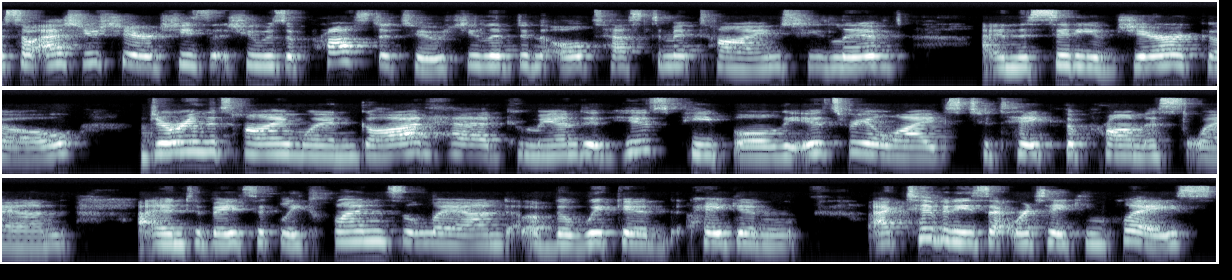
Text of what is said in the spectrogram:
So as you shared she's she was a prostitute. She lived in the old testament times. She lived in the city of jericho during the time when god had commanded his people the israelites to take the promised land and to basically cleanse the land of the wicked pagan activities that were taking place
